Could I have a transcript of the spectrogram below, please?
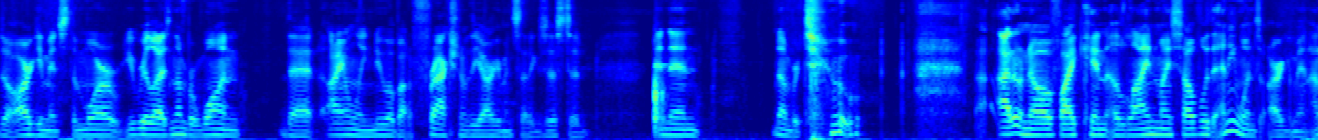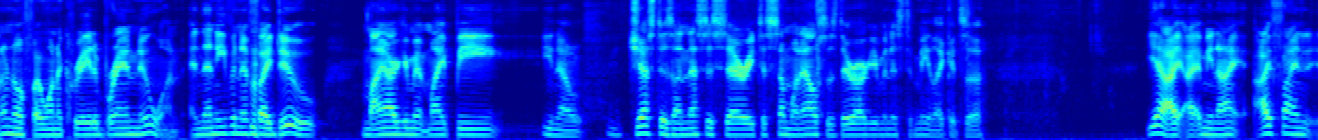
the arguments, the more you realize number one that I only knew about a fraction of the arguments that existed, and then number two, I don't know if I can align myself with anyone's argument. I don't know if I want to create a brand new one, and then even if hmm. I do, my argument might be, you know, just as unnecessary to someone else as their argument is to me. Like it's a yeah, I, I mean, I, I find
